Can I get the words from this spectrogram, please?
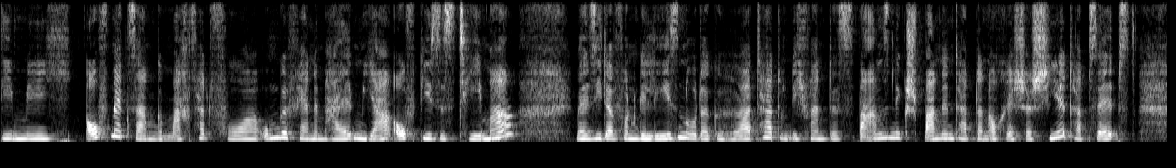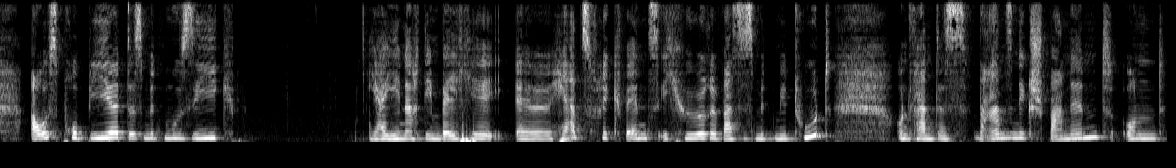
die mich aufmerksam gemacht hat vor ungefähr einem halben Jahr auf dieses Thema, weil sie davon gelesen oder gehört hat. Und ich fand das wahnsinnig spannend, habe dann auch recherchiert, habe selbst ausprobiert, das mit Musik ja, je nachdem, welche äh, Herzfrequenz ich höre, was es mit mir tut und fand es wahnsinnig spannend und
